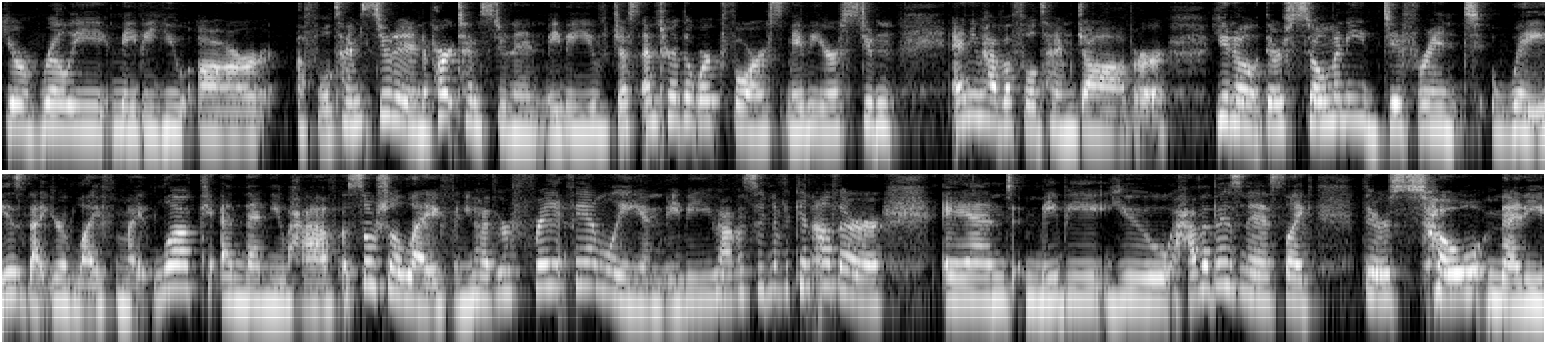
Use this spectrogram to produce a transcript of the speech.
you're really, maybe you are a full time student, and a part time student, maybe you've just entered the workforce, maybe you're a student and you have a full time job, or, you know, there's so many different ways that your life might look. And then you have a social life and you have your family, and maybe you have a significant other, and maybe you have a business. Like, there's so many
